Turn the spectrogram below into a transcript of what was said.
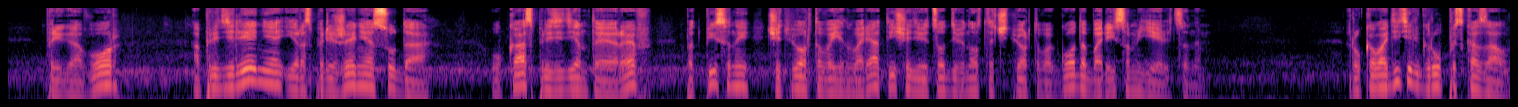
– приговор, определение и распоряжение суда, указ президента РФ подписанный 4 января 1994 года Борисом Ельциным. Руководитель группы сказал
